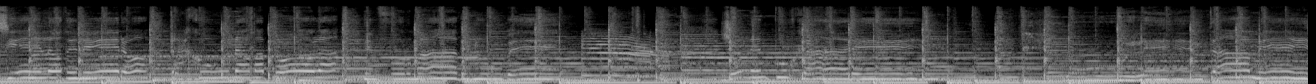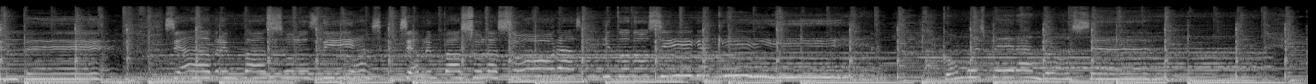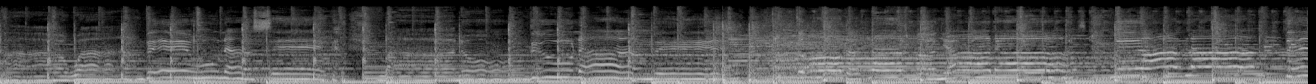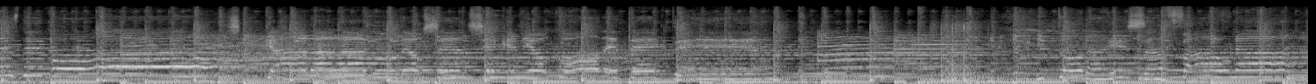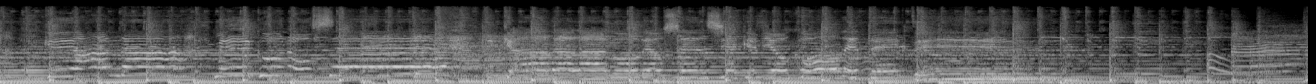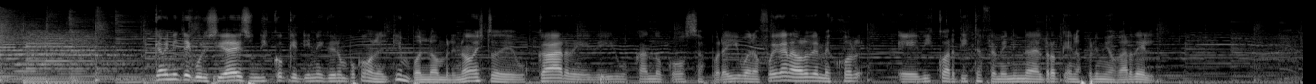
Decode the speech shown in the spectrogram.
cielo de enero trajo una amapola en forma de nube. Yo la empujaré muy lentamente. Se abren paso los días, se abren paso las horas y todo sigue Gabinete de Curiosidad es un disco que tiene que ver un poco con el tiempo, el nombre, ¿no? Esto de buscar, de, de ir buscando cosas por ahí. Bueno, fue ganador del mejor eh, disco artista femenina del rock en los premios Gardel.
